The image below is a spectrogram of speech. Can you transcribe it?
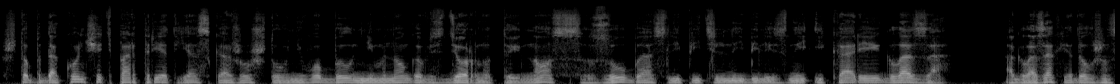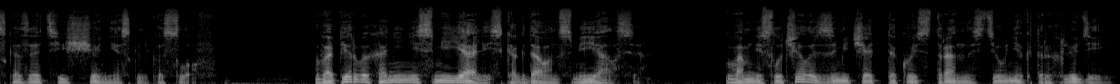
Чтобы докончить портрет, я скажу, что у него был немного вздернутый нос, зубы ослепительной белизны и карие глаза. О глазах я должен сказать еще несколько слов. Во-первых, они не смеялись, когда он смеялся. Вам не случалось замечать такой странности у некоторых людей?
